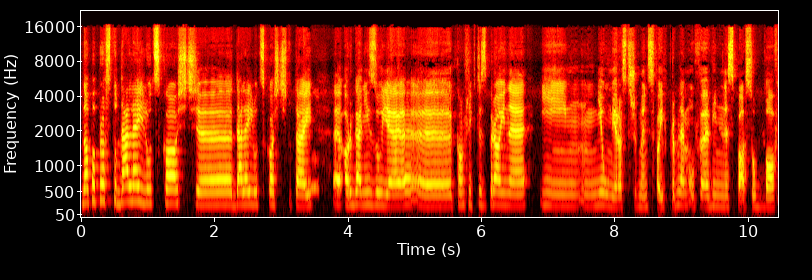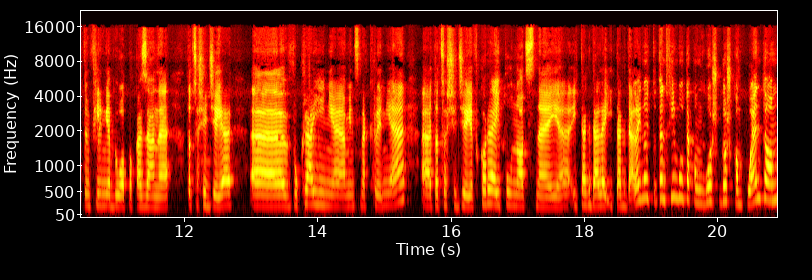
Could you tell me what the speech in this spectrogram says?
no po prostu dalej ludzkość, e, dalej ludzkość tutaj e, organizuje konflikty zbrojne i nie umie rozstrzygnąć swoich problemów w inny sposób, bo w tym filmie było pokazane to, co się dzieje w Ukrainie, a więc na Krymie, to, co się dzieje w Korei Północnej i tak dalej, i tak dalej. No i ten film był taką gorzką puentą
